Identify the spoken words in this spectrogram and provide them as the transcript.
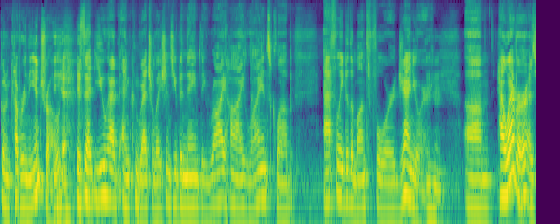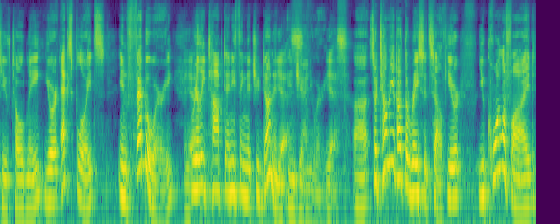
going to cover in the intro, Yeah. is that you have, and congratulations, you've been named the Rye High Lions Club Athlete of the Month for January. Mm-hmm. Um, however, as you've told me, your exploits in February Yeah. really topped anything that you'd done in, Yes. in January. Yes. Uh, so tell me about the race itself. You're you qualified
